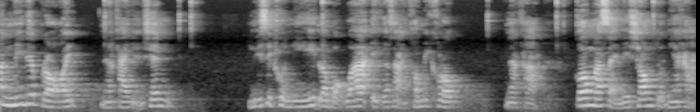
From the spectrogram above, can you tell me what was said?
มันไม่เรียบร้อยนะคะ อย่างเช่น นิสิตคนนี้เราบอกว่าเอกสารเขาไม่ครบนะคะ ก็มาใส่ในช่องตัวนี้ค่ะ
